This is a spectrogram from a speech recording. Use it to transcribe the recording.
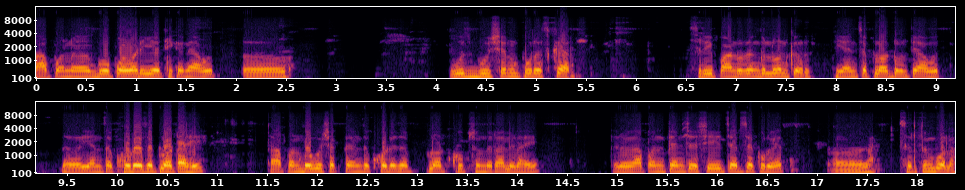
आपण गोपाळवाडी या ठिकाणी आहोत. अं, पुरस्कार श्री पांडुरंग लोणकर यांच्या प्लॉटवरती आहोत. यांचा खोड्याचा प्लॉट आहे. तर आपण बघू शकता यांचा खोड्याचा प्लॉट खूप सुंदर आलेला आहे. तर आपण त्यांच्याशी चर्चा करूयात. सर तुम्ही बोला.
